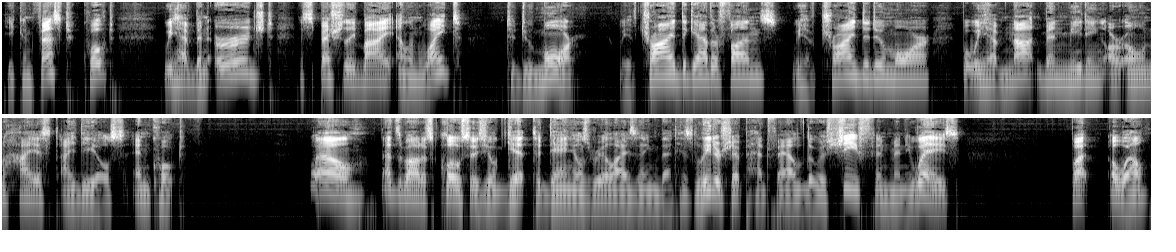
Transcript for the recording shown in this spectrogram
He confessed, quote, We have been urged, especially by Ellen White, to do more. We have tried to gather funds, we have tried to do more, but we have not been meeting our own highest ideals. End quote. Well, that's about as close as you'll get to Daniel's realizing that his leadership had failed Lewis Sheafe in many ways. But, oh well,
